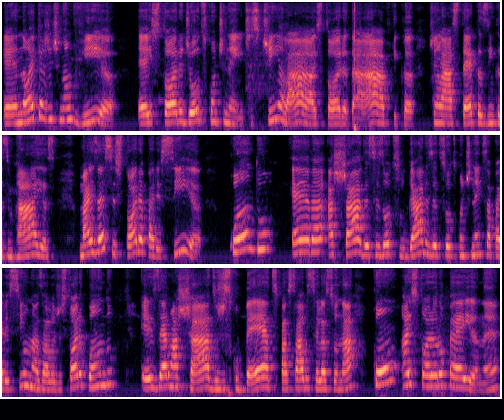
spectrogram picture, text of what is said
É, não é que a gente não via é, história de outros continentes. Tinha lá a história da África, tinha lá astecas, incas e maias, mas essa história aparecia quando era achada, esses outros lugares, esses outros continentes apareciam nas aulas de história quando eles eram achados, descobertos, passavam a se relacionar com a história europeia, né?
